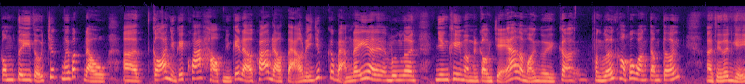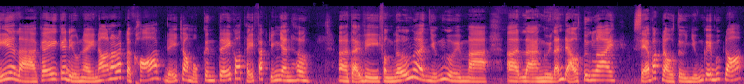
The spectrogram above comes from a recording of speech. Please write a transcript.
công ty tổ chức mới bắt đầu à, có những cái khóa học những cái đào, khóa đào tạo để giúp các bạn đấy à, vươn lên. Nhưng khi mà mình còn trẻ là mọi người phần lớn không có quan tâm tới. À, thì linh nghĩ là cái cái điều này nó nó rất là khó để cho một kinh tế có thể phát triển nhanh hơn. À, tại vì phần lớn à, những người mà à, là người lãnh đạo tương lai sẽ bắt đầu từ những cái bước đó.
